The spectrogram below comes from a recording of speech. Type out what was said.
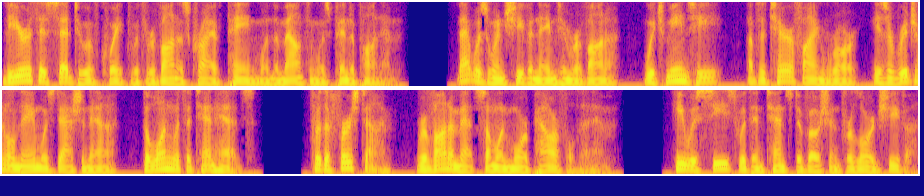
The earth is said to have quaked with Ravana's cry of pain when the mountain was pinned upon him. That was when Shiva named him Ravana, which means he, of the terrifying roar, his original name was Dashanana, the one with the ten heads. For the first time, Ravana met someone more powerful than him. He was seized with intense devotion for Lord Shiva.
